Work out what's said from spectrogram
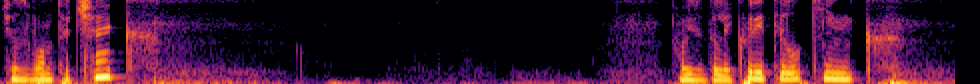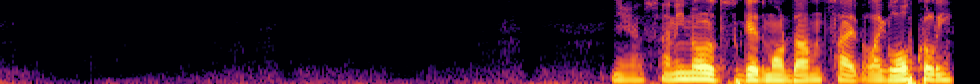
Just want to check. How is the liquidity looking? Yes and in order to get more downside like locally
